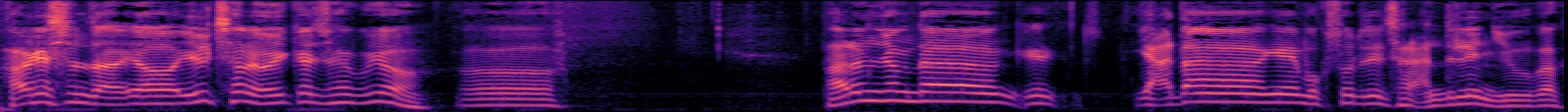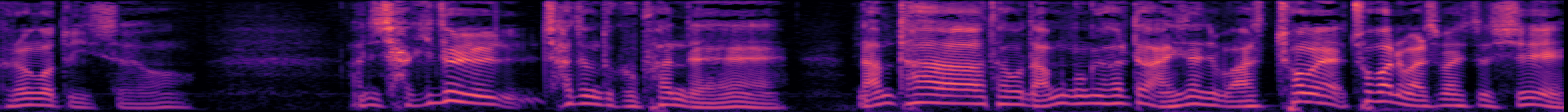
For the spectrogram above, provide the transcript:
알겠습니다. 어, 1차로 여기까지 하고요. 어, 바른정당, 야당의 목소리들이 잘 안 들린 이유가 그런 것도 있어요. 아니, 자기들 사정도 급한데, 남 탓하고 남 공격할 때가 아니잖아요. 마- 처음에, 초반에 말씀하셨듯이,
